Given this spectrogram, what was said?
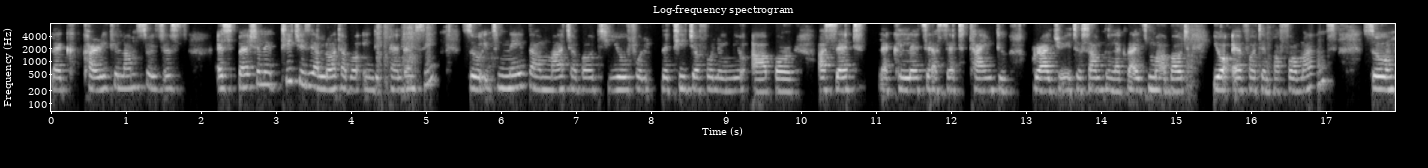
like curriculum. So it's just especially teaches you a lot about independency. So it's neither much about you for the teacher following you up or a set like let's say a set time to graduate or something like that. It's more about your effort and performance. So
